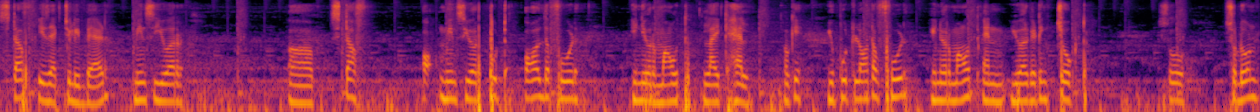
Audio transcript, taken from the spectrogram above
stuff is actually bad. Means you are uh, stuff means you are put all the food in your mouth like hell. Okay? You put lot of food in your mouth and you are getting choked. So so don't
